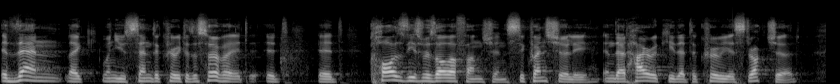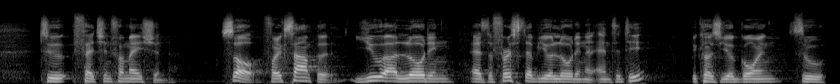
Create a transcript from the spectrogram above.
it then, like when you send the query to the server, it, it, it calls these resolver functions sequentially in that hierarchy that the query is structured to fetch information. So, for example, you are loading, as the first step, you are loading an entity because you're going through,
